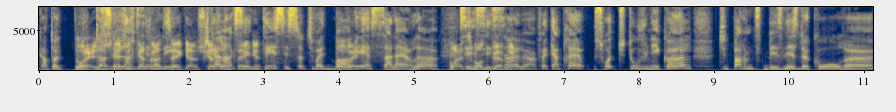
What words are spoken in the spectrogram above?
quand tu as Ouais, jusqu'à- jusqu'à 35 ans, jusqu'à Jusqu'à 35 ans. l'ancienneté, c'est ça, tu vas être barré Ouais, ouais. à ce salaire-là. C'est ça, après. là. Fait qu'après, soit tu t'ouvres une école, tu te pars une petite business de cours euh,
